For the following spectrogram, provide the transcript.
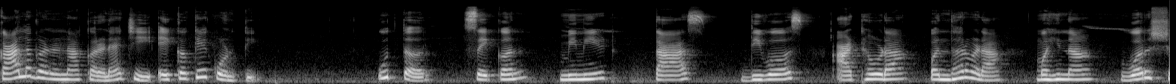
कालगणना करण्याची एकके कोणती? उत्तर सेकंद मिनिट तास दिवस आठवडा पंधरवडा महिना वर्ष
